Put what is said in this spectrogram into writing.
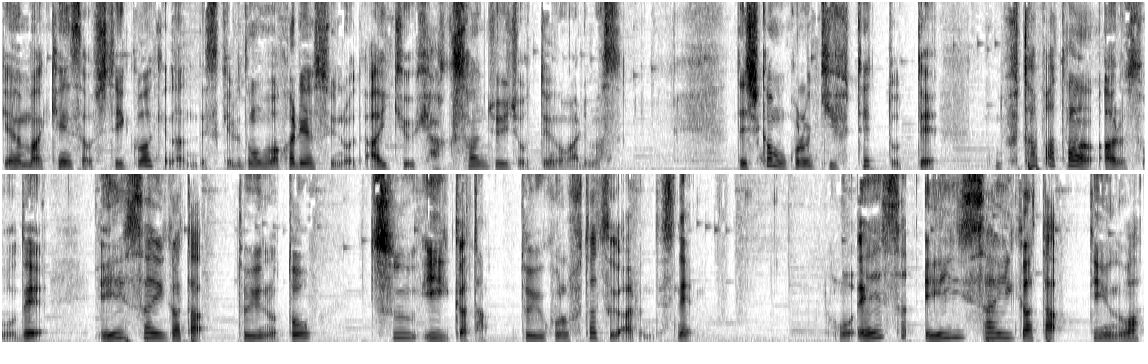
いやまあ検査をしていくわけなんですけれども分かりやすいので IQ130 以上っていうのがあります。でしかもこのギフテッドって2パターンあるそうで英才型というのと 2E 型というこの2つがあるんですね。英才型っていうのは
